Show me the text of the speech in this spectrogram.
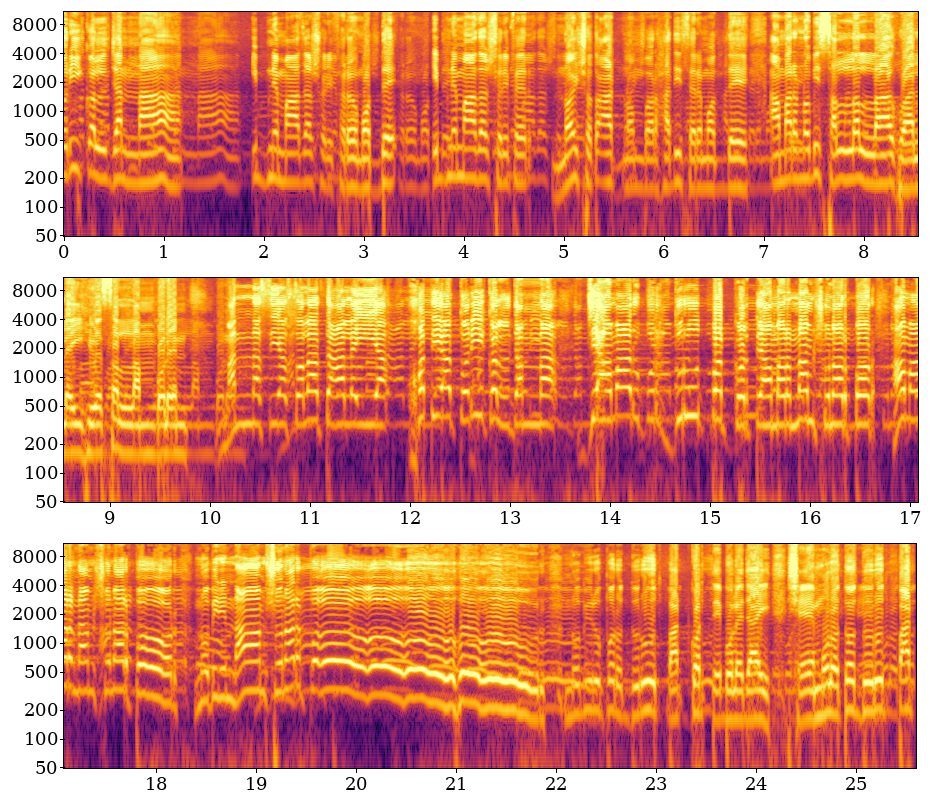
তরিকল জান্নাহ। ইবনে মাজা শরীফের মধ্যে, ইবনে মাজা শরীফের 908 নম্বর হাদিসের মধ্যে আমার নবী সাল্লাল্লাহু আলাইহি ওয়াসাল্লাম বলেন, মান নাসিয়া সালাতা আলাইয়া খতিয়া তরিকল জান্নাহ। যে আমার উপর দুরূদ পাঠ করতে আমার নাম শোনার পর, আমার নাম শোনার পর, নবীর নাম শোনার পর, নবীর উপর দুরূদ পাঠ করতে বলে যায়, সে মূলত দুরূদ পাঠ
